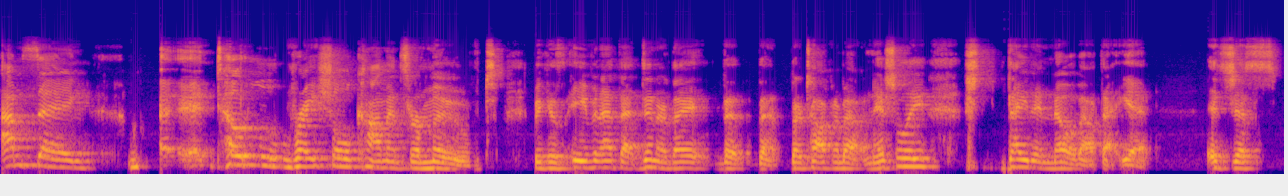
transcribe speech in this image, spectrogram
I'm saying uh, total racial comments removed because even at that dinner they that that they're talking about initially, they didn't know about that yet. It's just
